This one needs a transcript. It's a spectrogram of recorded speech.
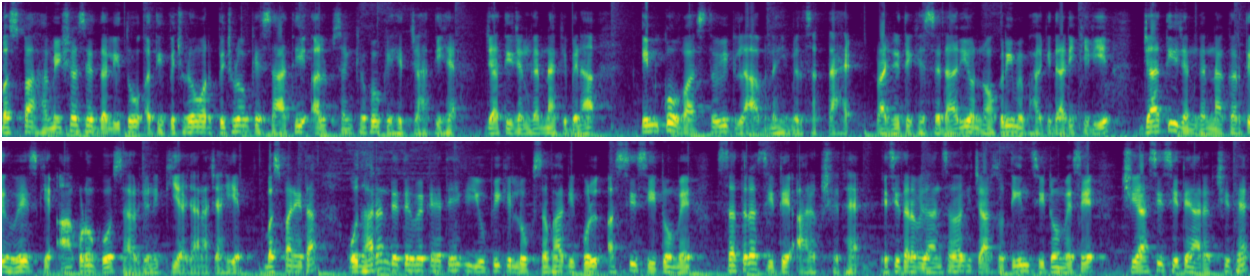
बसपा हमेशा से दलितों, अति पिछड़ों और पिछड़ों के साथ ही अल्पसंख्यकों के हित चाहती है। जातीय जनगणना के बिना इनको वास्तविक लाभ नहीं मिल सकता है। राजनीतिक हिस्सेदारी और नौकरी में भागीदारी के लिए जातीय जनगणना करते हुए इसके आंकड़ों को सार्वजनिक किया जाना चाहिए। बसपा नेता उदाहरण देते हुए कहते हैं कि यूपी की लोकसभा की कुल 80 सीटों में 17 सीटें आरक्षित हैं। इसी तरह विधानसभा की 403 सीटों में से छियासी सीटें आरक्षित हैं,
